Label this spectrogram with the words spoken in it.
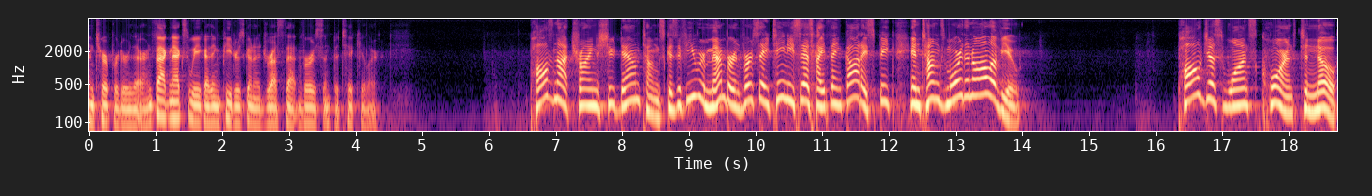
interpreter there. In fact, next week, I think Peter's going to address that verse in particular. Paul's not trying to shoot down tongues because if you remember in verse 18, he says, I thank God I speak in tongues more than all of you. Paul just wants Corinth to know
